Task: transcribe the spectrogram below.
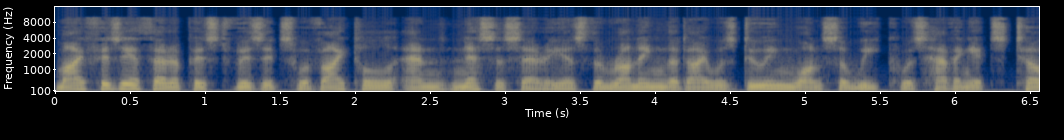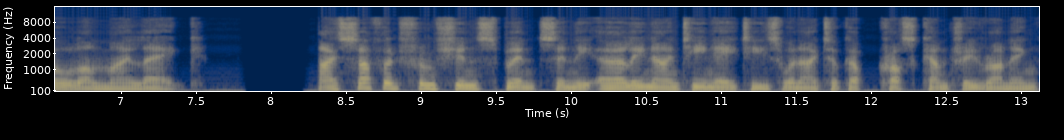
My physiotherapist visits were vital and necessary as the running that I was doing once a week was having its toll on my leg. I suffered from shin splints in the early 1980s when I took up cross-country running,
